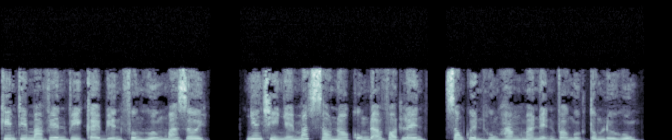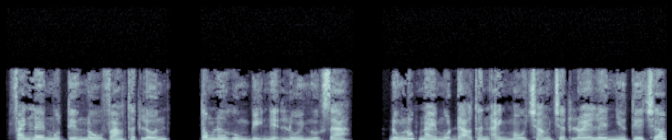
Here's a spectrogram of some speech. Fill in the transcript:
Kim Ti Ma Viên vì cải biến phương hướng mà rơi, nhưng chỉ nháy mắt sau nó cũng đã vọt lên, song quyền hung hăng mà nện vào ngực Tông Lưu Hùng. Phanh lên một tiếng nổ vang thật lớn, Tông Lư Hùng bị nện lui ngược ra. Đúng lúc này một đạo thân ảnh màu trắng chợt lóe lên như tia chớp,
